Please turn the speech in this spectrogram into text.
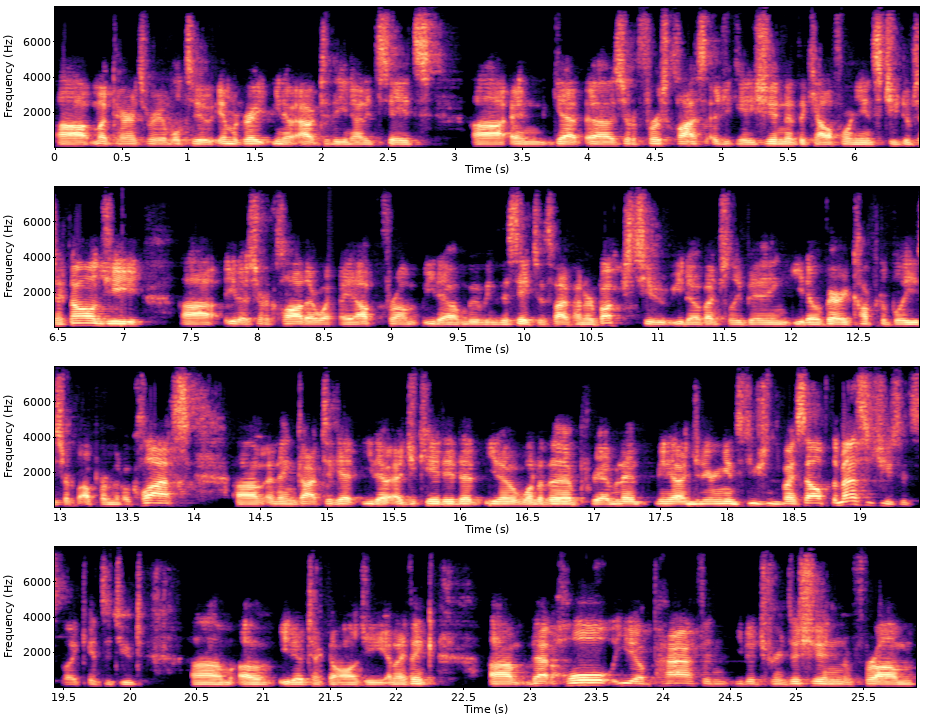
Uh, my parents were able to immigrate you know out to the United States uh, and get a sort of first class education at the California Institute of Technology, uh, you know, sort of claw their way up from, you know, moving to the States with 500 bucks to, you know, eventually being, you know, very comfortably sort of upper middle class. Um, and then got to get, you know, educated at, you know, one of the preeminent, you know, engineering institutions myself, the Massachusetts like Institute um, of, you know, Technology. And I think, um, that whole you know path and you know transition from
